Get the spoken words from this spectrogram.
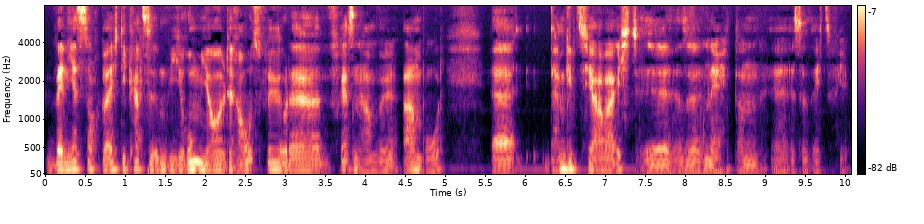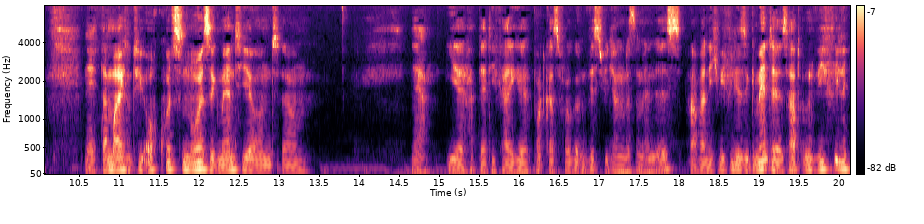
wenn jetzt doch gleich die Katze irgendwie rumjault, raus will oder fressen haben will, Armbrot, Äh, dann gibt es hier aber echt, äh, also, nee, dann äh, ist das echt zu viel. Nee, dann mache ich natürlich auch kurz ein neues Segment hier und, ähm, ja, ihr habt ja die fertige Podcast-Folge und wisst, wie lange das am Ende ist, aber nicht, wie viele Segmente es hat und wie viele,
